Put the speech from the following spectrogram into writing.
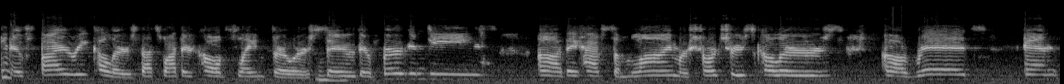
you know fiery colors. That's why they're called flamethrowers. Mm-hmm. So they're burgundies. Uh, they have some lime or chartreuse colors, uh, reds, and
